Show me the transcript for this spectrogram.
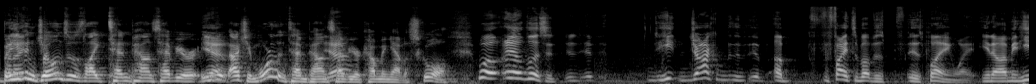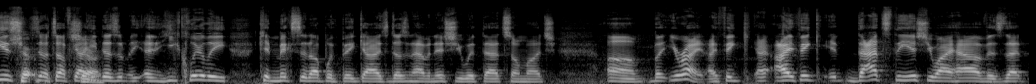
But, I- even Jones was like 10 pounds heavier, even, actually more than 10 pounds Yeah. heavier coming out of school. Well, listen, he JOK uh, fights above his, his playing weight. You know, I mean, he's Sure, a tough guy. He doesn't, and he clearly can mix it up with big guys. Doesn't have an issue with that so much. Um, but you're right. I think I, I think it, that's the issue I have is that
